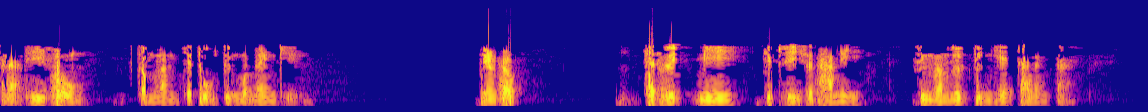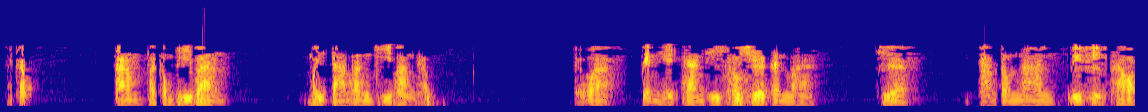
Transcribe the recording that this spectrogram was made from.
ขณะที่พระองค์กำลังจะถูกตึงบนแมงเขียนเพียงครับ แคทอลิกมี 14 สถานี ซึ่งลำลึกถึงเหตุการณ์ต่างๆนะครับ ตามพระคัมภีร์บ้าง ไม่ตามพระคัมภีร์บ้างครับ แต่ว่าเป็นเหตุการณ์ที่เขาเชื่อกันมา เชื่อตามตำนานหรือสืบทอด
